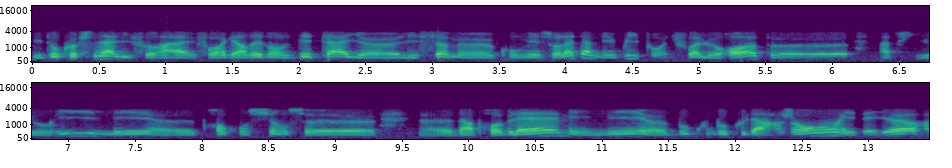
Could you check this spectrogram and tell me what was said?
Et donc au final, il faudra, il faut regarder dans le détail euh, les sommes euh, qu'on met sur la table. Mais oui, pour une fois, l'Europe, euh, a priori, mais prend conscience d'un problème et met beaucoup beaucoup d'argent. Et d'ailleurs,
